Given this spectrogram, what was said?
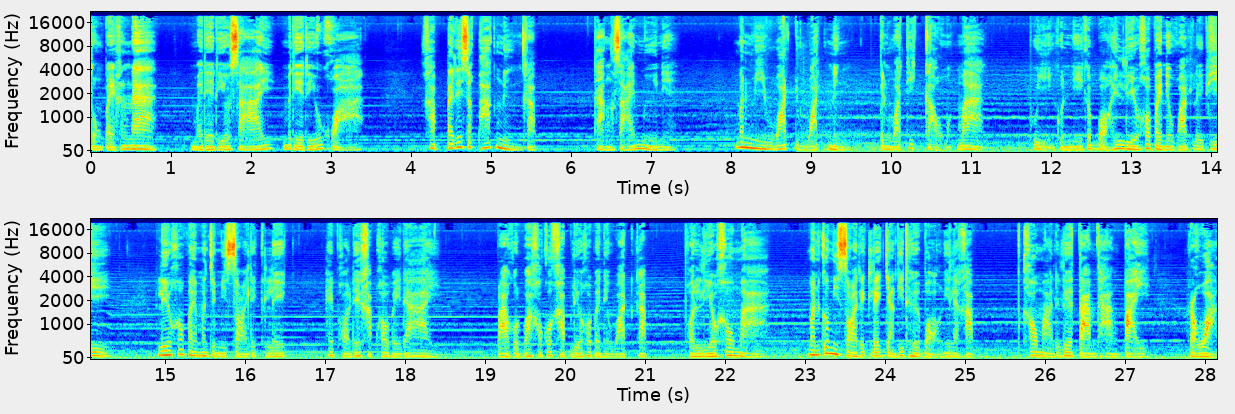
ตรงไปข้างหน้า ไม่ได้เลี้ยวซ้าย ไม่ได้เลี้ยวขวา ขับไปได้สักพักหนึ่งครับ ทางซ้ายมือเนี่ย มันมีวัดอยู่วัดหนึ่ง เป็นวัดที่เก่ามากๆ ผู้หญิงคนนี้ก็บอกให้เลี้ยวเข้าไปในวัดเลยพี่ เลี้ยวเข้าไปมันจะมีซอยเล็กๆ ให้พอได้ขับเข้าไปได้ ปรากฏว่าเขาก็ขับเลี้ยวเข้าไปในวัดครับ พอเลี้ยวเข้ามา มันก็มีซอยเล็ก ๆ อย่างที่เธอบอกนี่แหละครับ เข้ามาเรื่อยๆตามทางไป ระหว่าง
